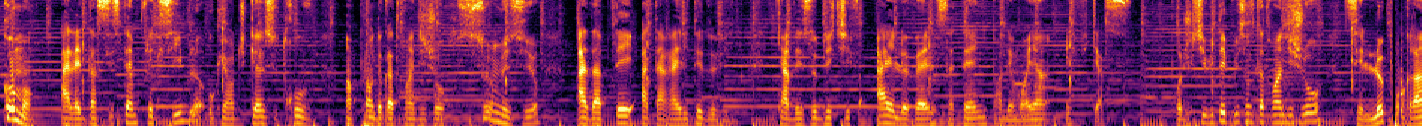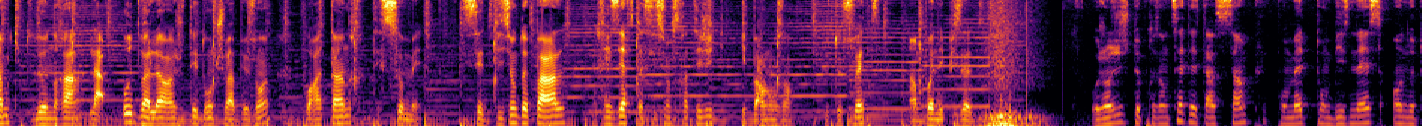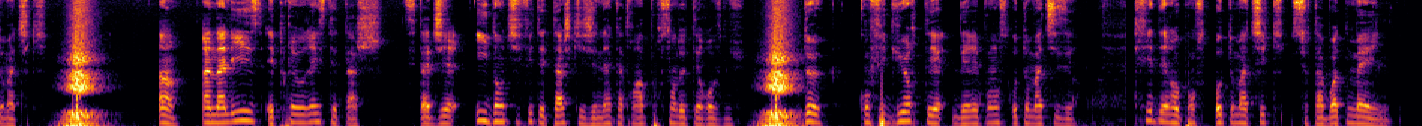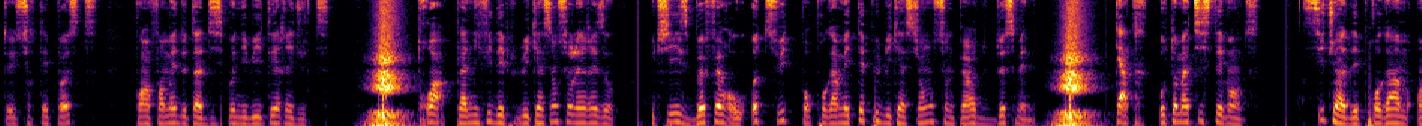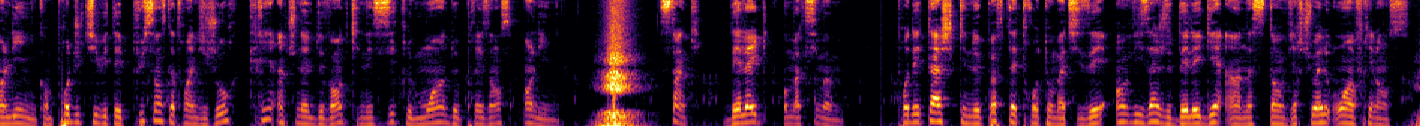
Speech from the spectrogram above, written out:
Comment À l'aide d'un système flexible au cœur duquel se trouve un plan de 90 jours sur mesure adapté à ta réalité de vie? Car des objectifs high level s'atteignent par des moyens efficaces. Productivité puissance 90 jours, c'est le programme qui te donnera la haute valeur ajoutée dont tu as besoin pour atteindre tes sommets. Cette vision te parle, réserve ta session stratégique et parlons-en. Je te souhaite un bon épisode. Aujourd'hui, je te présente 7 étapes simples pour mettre ton business en automatique. 1. Analyse et priorise tes tâches c'est-à-dire identifie tes tâches qui génèrent 80% de tes revenus. 2. Configure des réponses automatisées. Crée des réponses automatiques sur ta boîte mail, sur tes posts, pour informer de ta disponibilité réduite. 3. Planifie des publications sur les réseaux. Utilise Buffer ou HotSuite pour programmer tes publications sur une période de 2 semaines. 4. Automatise tes ventes. Si tu as des programmes en ligne comme Productivité Puissance 90 jours, crée un tunnel de vente qui nécessite le moins de présence en ligne. 5. Délègue au maximum. Pour des tâches qui ne peuvent être automatisées, envisage de déléguer à un assistant virtuel ou un freelance.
